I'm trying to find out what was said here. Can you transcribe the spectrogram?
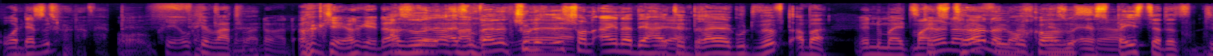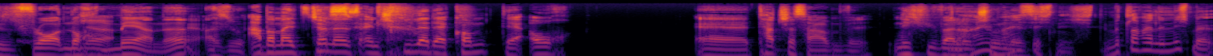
Oh, der wird- Turner wäre Oh, okay, okay, warte, ne? warte, warte. Okay, okay. Das Also, also anderes. Valanciunas Ja, ist schon einer, der halt Ja. den Dreier gut wirft, aber Wenn du Miles, Miles Turner, Turner, dafür noch, bekommst, also er spaced ja das, das Floor noch Ja. mehr, ne? Ja. Also, Aber Miles Turner ist ein. Spieler, der kommt, der auch äh, Touches haben will. Nicht wie nein, Valanciunas. weiß ich nicht. Mittlerweile nicht mehr.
